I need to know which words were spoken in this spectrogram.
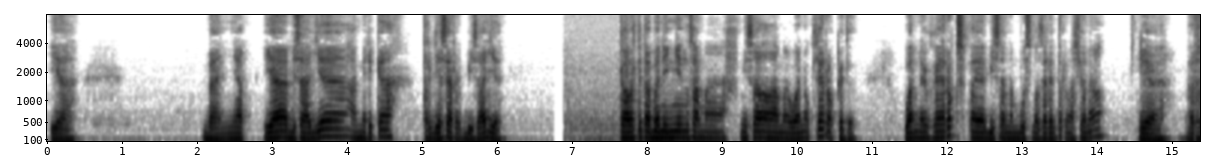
ya banyak ya bisa aja Amerika tergeser bisa aja kalau kita bandingin sama misal sama One Ok Rock gitu. One Ok Rock supaya bisa nembus pasar internasional ya harus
